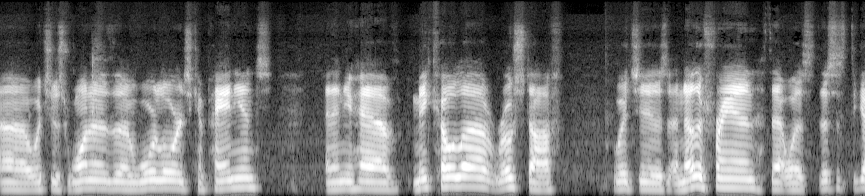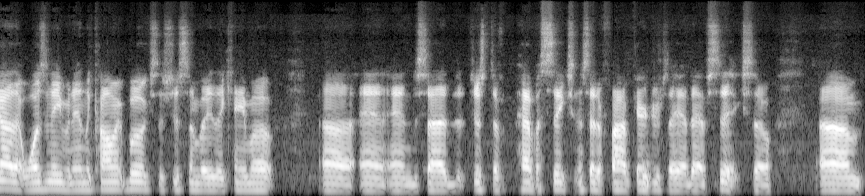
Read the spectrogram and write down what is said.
uh, which is one of the warlord's companions. And then you have Mikola Rostov, which is another friend that was. This is the guy that wasn't even in the comic books. It's just somebody that came up uh, and and decided just to have a six instead of five characters, they had to have six. So. Um,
